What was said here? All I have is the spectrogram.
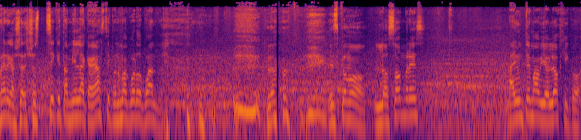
verga, yo, sé que también la cagaste, pero no me acuerdo cuándo. Es como los hombres hay un tema biológico.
